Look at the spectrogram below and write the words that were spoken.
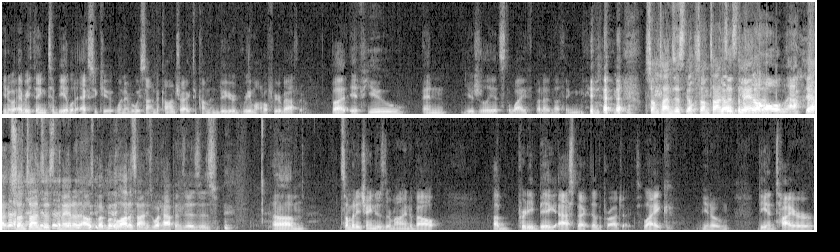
you know everything to be able to execute whenever we signed a contract to come and do your remodel for your bathroom but if you and usually it's the wife but I have nothing sometimes it's the, sometimes Don't it's the man a of the- now. yeah, sometimes it's the man of the house, but a lot of times what happens is is um, somebody changes their mind about a pretty big aspect of the project, like you know the entire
